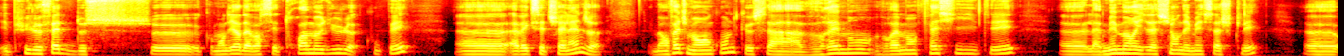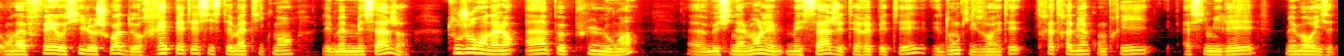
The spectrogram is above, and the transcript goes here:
Et puis le fait de se, comment dire, d'avoir ces trois modules coupés euh, avec ces challenges, ben en fait, je me rends compte que ça a vraiment, vraiment facilité euh, la mémorisation des messages clés. Euh, on a fait aussi le choix de répéter systématiquement les mêmes messages, toujours en allant un peu plus loin, euh, mais finalement les messages étaient répétés et donc ils ont été très très bien compris, assimilés, mémorisés.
